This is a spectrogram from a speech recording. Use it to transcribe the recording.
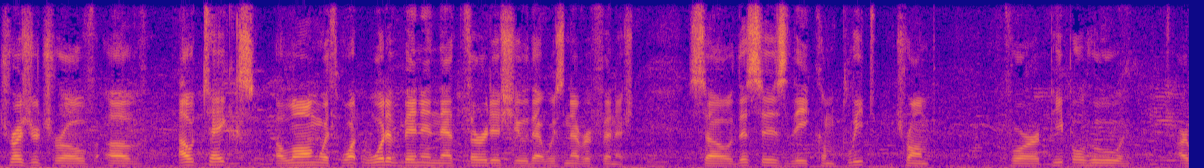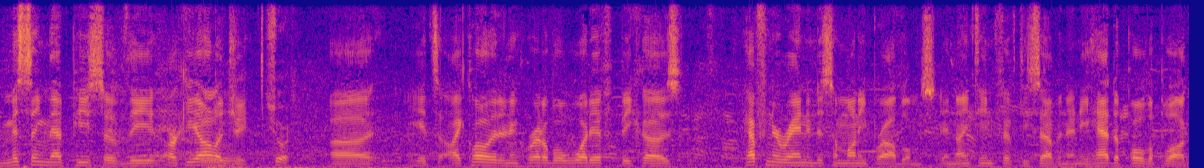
treasure trove of outtakes along with what would have been in that third issue that was never finished. So this is the complete Trump for people who are missing that piece of the archaeology. Mm-hmm. Sure. Uh, it's I call it an incredible what if because Hefner ran into some money problems in 1957 and he had to pull the plug.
